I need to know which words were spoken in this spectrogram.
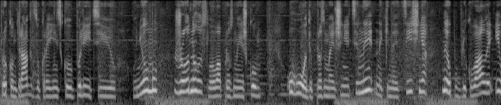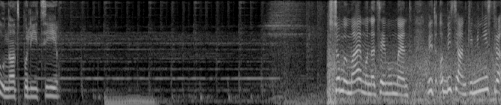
про контракт з українською поліцією. У ньому жодного слова про знижку. Угоди про зменшення ціни на кінець січня не опублікували і у Нацполіції. Що ми маємо на цей момент? Від обіцянки міністра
